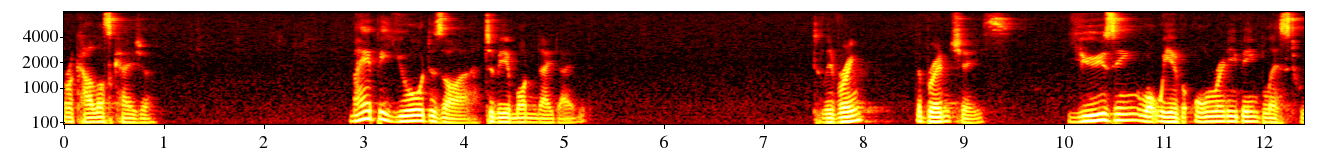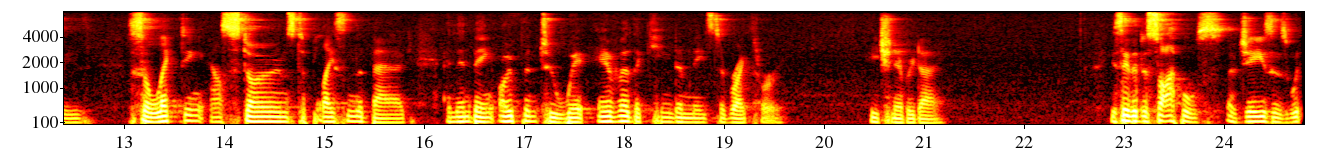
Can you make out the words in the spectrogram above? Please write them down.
or a Carlos Kaiser, may it be your desire to be a modern day David delivering the bread and cheese, using what we have already been blessed with, selecting our stones to place in the bag, and then being open to wherever the kingdom needs to break through each and every day. You see, the disciples of Jesus would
